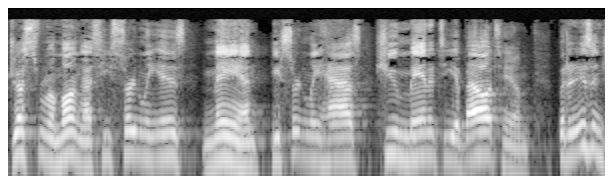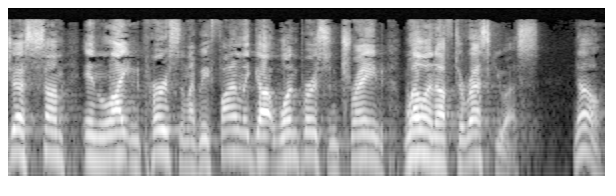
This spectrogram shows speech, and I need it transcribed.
just from among us. He certainly is man, he certainly has humanity about him. But it isn't just some enlightened person, like we finally got one person trained well enough to rescue us. No.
